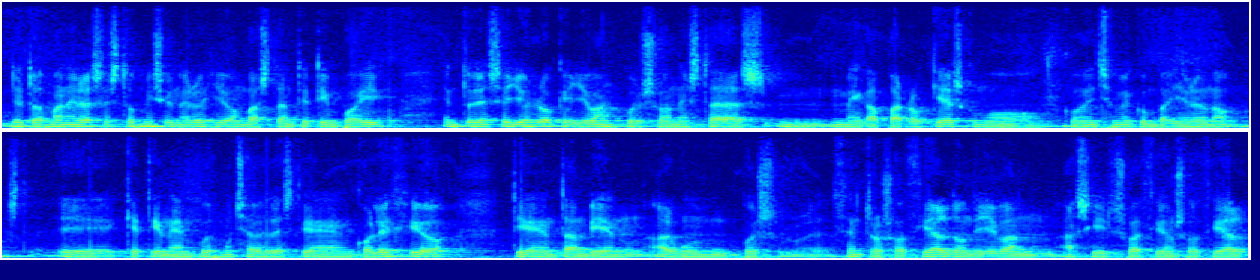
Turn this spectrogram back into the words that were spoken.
de todas maneras, estos misioneros llevan bastante tiempo ahí, entonces ellos lo que llevan pues son estas megaparroquias, como, como ha dicho mi compañero, ¿no? Eh, que tienen pues muchas veces tienen colegio, tienen también algún pues centro social donde llevan así su acción social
